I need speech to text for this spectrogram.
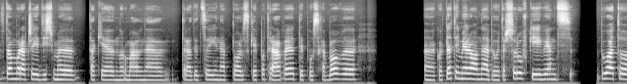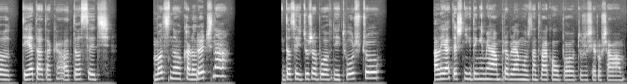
W domu raczej jedliśmy takie normalne, tradycyjne polskie potrawy typu schabowy, kotlety mielone, były też surówki, więc była to dieta taka dosyć mocno kaloryczna. Dosyć dużo było w niej tłuszczu, ale ja też nigdy nie miałam problemu z nadwagą, bo dużo się ruszałam.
